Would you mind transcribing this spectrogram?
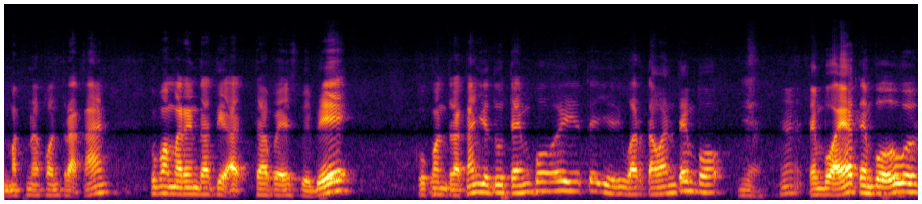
makna kontrakan. Ku pamarentah ti PSBB ku kontrakan jatuh tempo euy teh jadi wartawan tempo. Iya. Nah, tempo aya tempo eueuh.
